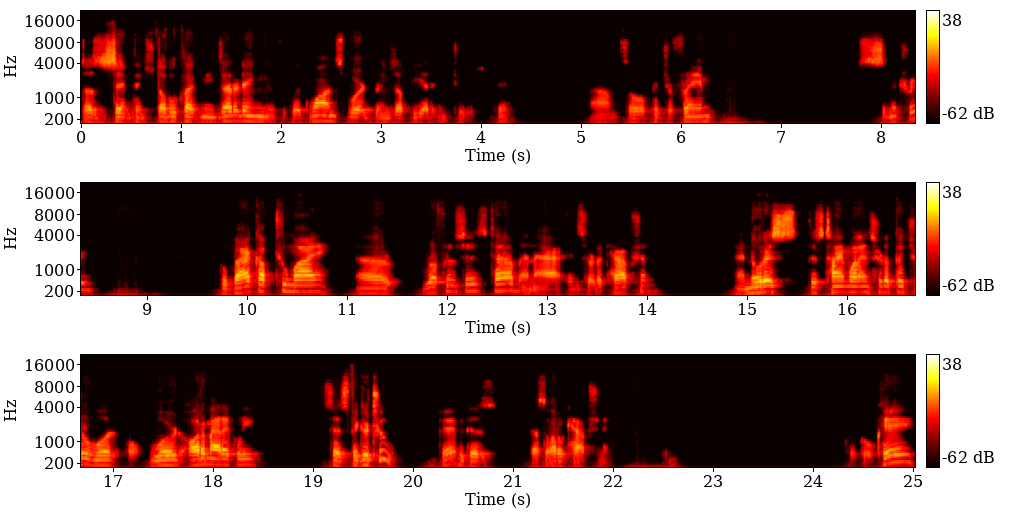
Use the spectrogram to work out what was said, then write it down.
does the same thing. So double click means editing. If you click once, Word brings up the editing tools. Okay. Um, so picture frame, symmetry. Go back up to my uh, references tab and add, insert a caption. And notice this time when I insert a picture, Word, Word automatically says figure 2, okay, because that's auto captioning. Click OK.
